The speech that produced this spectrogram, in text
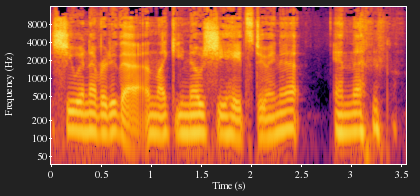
she would never do that. And like, you know, she hates doing it. And then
